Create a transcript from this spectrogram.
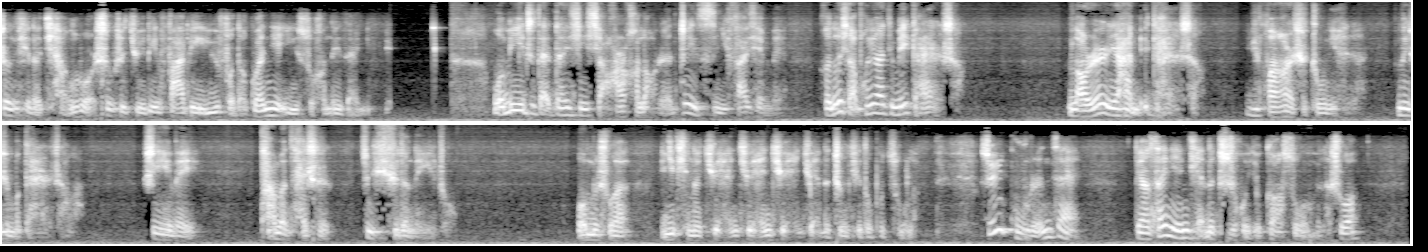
正气的强弱是不是决定发病与否的关键因素和内在因素？我们一直在担心小孩和老人，这次你发现没？很多小朋友就没感染上，老人人家还没感染上，反而是中年人为什么感染上了？是因为他们才是。最虚的那一种，我们说一听的卷卷卷卷的正气都不足了，所以古人在两三年前的智慧就告诉我们了，说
